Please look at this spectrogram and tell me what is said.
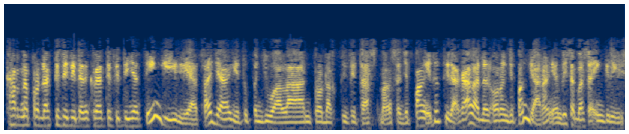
karena productivity dan creativity-nya tinggi, lihat saja gitu penjualan, produktivitas bangsa Jepang itu tidak kalah dan orang Jepang jarang yang bisa bahasa Inggris.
